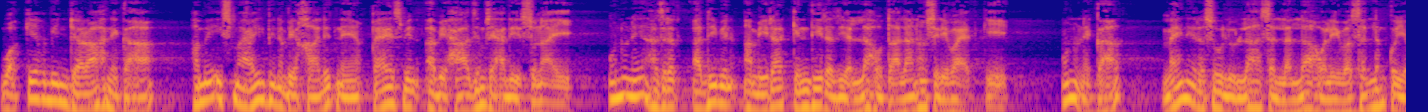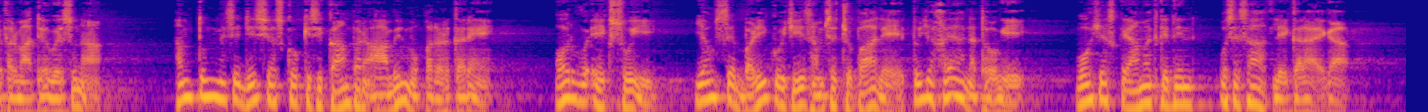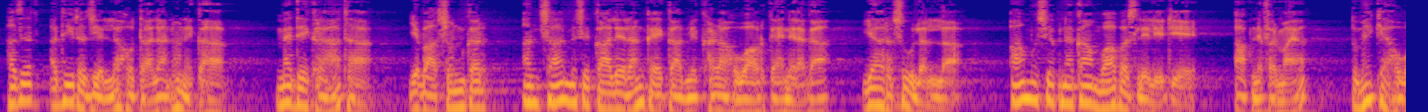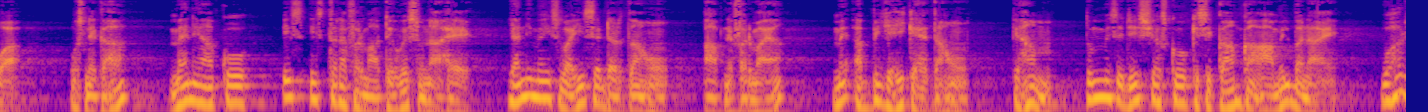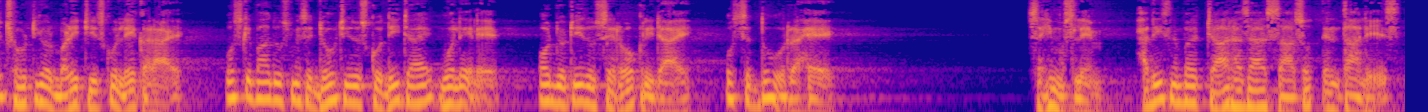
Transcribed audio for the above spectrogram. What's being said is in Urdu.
وقیع بن جراح نے کہا، ہمیں اسماعیل بن ابی خالد نے قیس بن ابی حازم سے حدیث سنائی۔ انہوں نے حضرت عدی بن امیرہ کندی رضی اللہ تعالیٰ عنہ سے روایت کی۔ انہوں نے کہا، میں نے رسول اللہ صلی اللہ علیہ وسلم کو یہ فرماتے ہوئے سنا، ہم تم میں سے جس شخص کو کسی کام پر عامل مقرر کریں اور وہ ایک سوئی یا اس سے بڑی کوئی چیز ہم سے چھپا لے، تو یہ خیانت ہوگی۔ وہ شخص قیامت کے دن اسے ساتھ لے کر آئے گا۔ حضرت عدی رضی اللہ تعالیٰ عنہ نے کہا، میں دیکھ رہا تھا۔ یہ بات سن کر انصار میں سے کالے رنگ کا ایک آدمی کھڑا ہوا اور کہنے لگا، یا رسول اللہ، آپ مجھے اپنا کام واپس لے لیجیے۔ آپ نے فرمایا، تمہیں کیا ہوا؟ اس نے کہا، میں نے آپ کو اس اس طرح فرماتے ہوئے سنا ہے۔ یعنی میں اس وحی سے ڈرتا ہوں۔ آپ نے فرمایا، میں اب بھی یہی کہتا ہوں کہ ہم تم میں سے جس شخص کو کسی کام کا عامل بنائیں وہ ہر چھوٹی اور بڑی چیز کو لے کر آئے۔ اس کے بعد اس میں سے جو چیز اس کو دی جائے، وہ لے لے۔ اور جو چیز اس سے روک لی جائے، اس سے دور رہے۔ صحیح مسلم، حدیث نمبر چار ہزار سات سو تینتالیس۔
